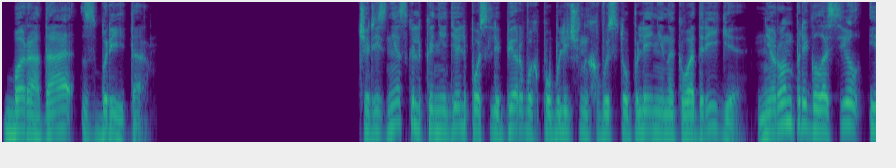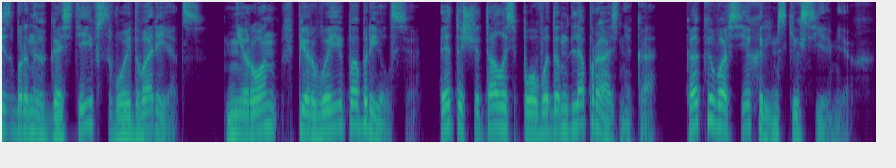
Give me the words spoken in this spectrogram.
Борода сбрита Через несколько недель после первых публичных выступлений на квадриге Нерон пригласил избранных гостей в свой дворец. Нерон впервые побрился. Это считалось поводом для праздника, как и во всех римских семьях.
